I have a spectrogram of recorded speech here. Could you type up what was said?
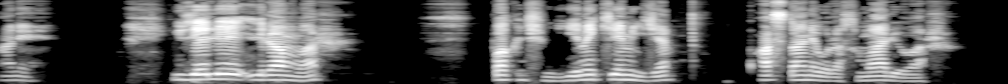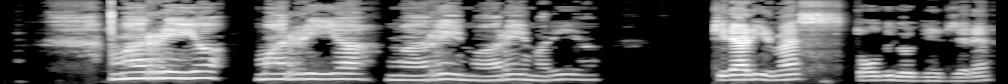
Money. 150 liram var. Bakın şimdi yemek yemeyeceğim. Hastane burası. Mario var. Mario. Maria. Maria. Maria. Maria. Girer girmez doldu gördüğünüz üzere.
